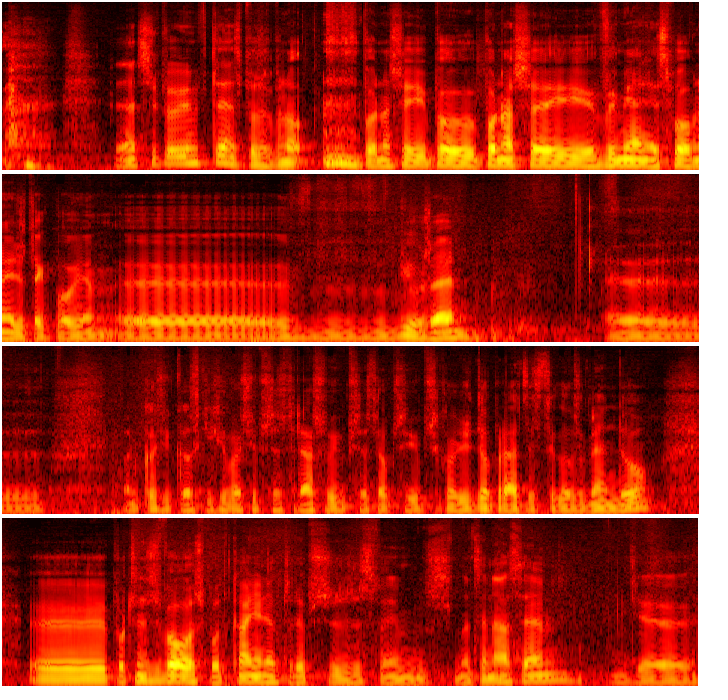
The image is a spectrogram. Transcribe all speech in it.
Znaczy powiem w ten sposób, no, po, naszej, po, po naszej wymianie słownej, że tak powiem, e, w, w biurze, e, pan Kozikowski chyba się przestraszył i przestał przy, przychodzić do pracy z tego względu, e, po czym zwołał spotkanie, na które przyszedł ze swoim mecenasem, gdzie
